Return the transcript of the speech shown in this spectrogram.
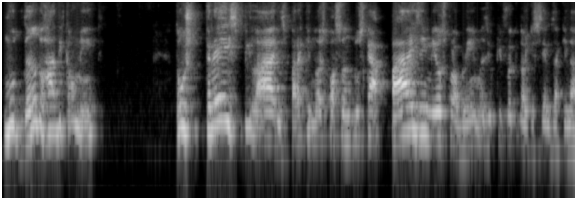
mudando radicalmente. Então, os três pilares para que nós possamos buscar paz em meus problemas, e o que foi que nós dissemos aqui na.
